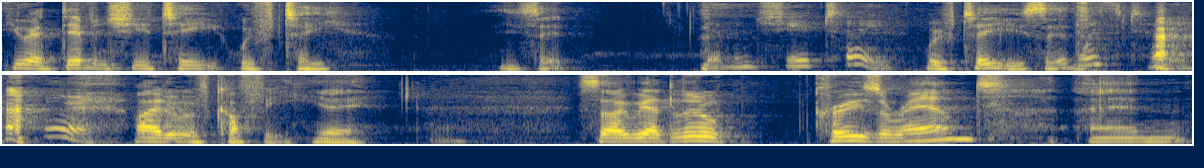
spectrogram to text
you had Devonshire tea with tea. You said Devonshire tea. with tea. You said With tea. Yeah. I had it with coffee. Yeah. So we had a little cruise around and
